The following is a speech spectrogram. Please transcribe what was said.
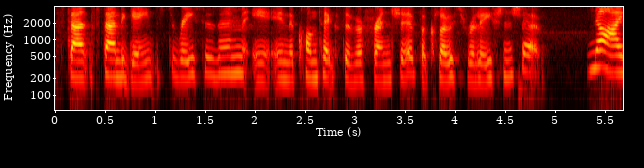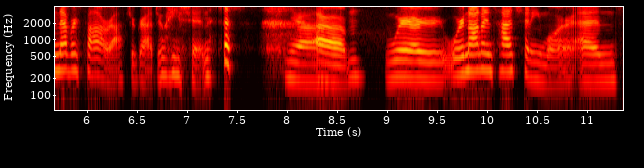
stand stand against racism in, in, the context of a friendship, a close relationship? No, I never saw her after graduation. yeah. Um, we're we're not in touch anymore, and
